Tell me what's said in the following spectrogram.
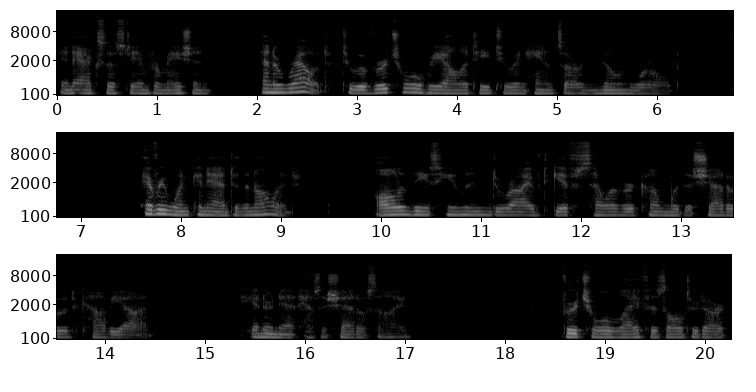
in access to information and a route to a virtual reality to enhance our known world. Everyone can add to the knowledge. All of these human derived gifts, however, come with a shadowed caveat. The internet has a shadow side. Virtual life has altered our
